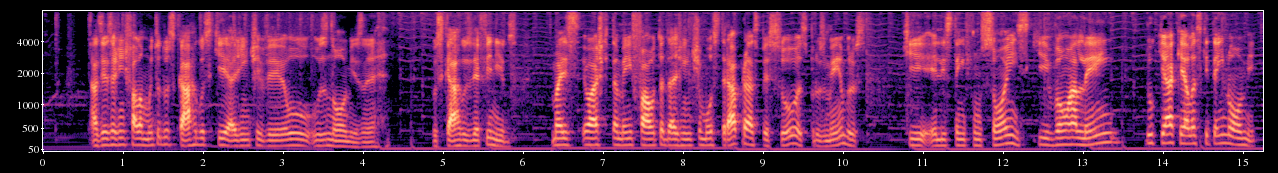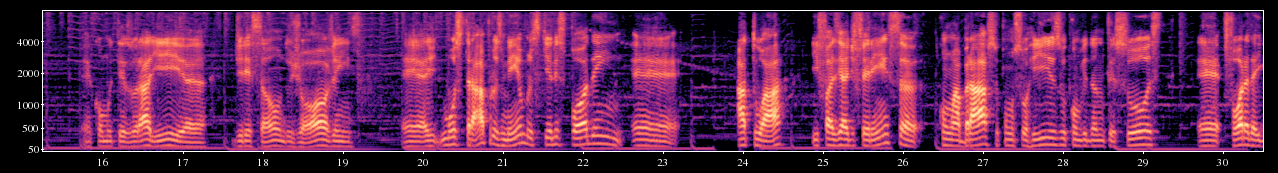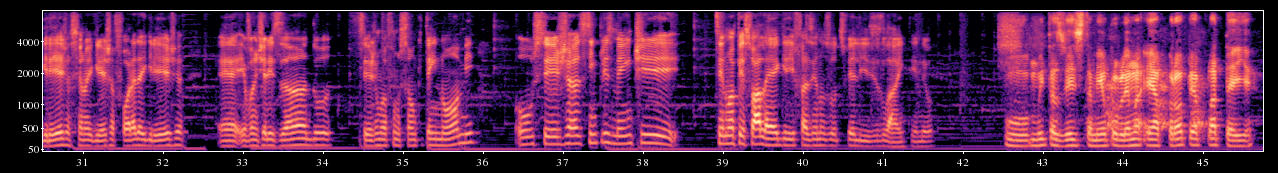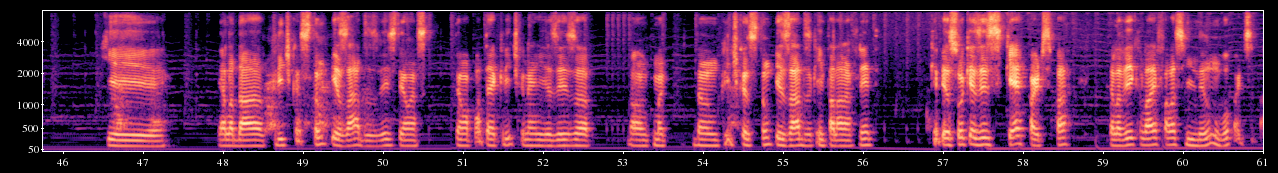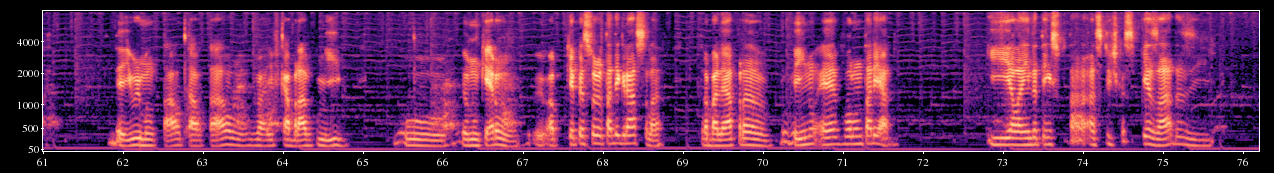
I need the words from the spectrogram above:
às vezes a gente fala muito dos cargos que a gente vê o, os nomes, né? Os cargos definidos. Mas eu acho que também falta da gente mostrar para as pessoas, para os membros, que eles têm funções que vão além do que aquelas que têm nome, é, como tesouraria, direção dos jovens, é, mostrar para os membros que eles podem é, atuar e fazer a diferença com um abraço, com um sorriso, convidando pessoas é, fora da igreja, sendo a igreja fora da igreja, é, evangelizando, seja uma função que tem nome, ou seja simplesmente sendo uma pessoa alegre e fazendo os outros felizes lá, entendeu? O, muitas vezes também o problema é a própria plateia, que ela dá críticas tão pesadas, às vezes tem, umas, tem uma plateia crítica, né, e às vezes a, dá uma, dão críticas tão pesadas a quem tá lá na frente, que a pessoa que às vezes quer participar, ela vê aquilo lá e fala assim, não, não vou participar. Daí o irmão tal, tal, tal, vai ficar bravo comigo. O, eu não quero. Eu, porque a pessoa já tá de graça lá. Trabalhar para o reino é voluntariado. E ela ainda tem que escutar as críticas pesadas e,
